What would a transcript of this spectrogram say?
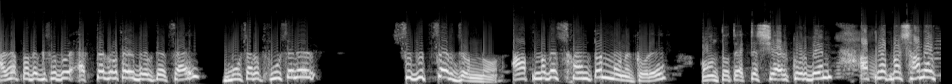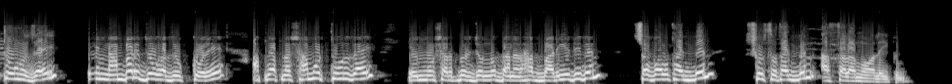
আমি আপনাদেরকে শুধু একটা কথাই বলতে চাই। মোশারফ হোসেনের চিকিৎসার জন্য আপনাদের সন্তান মনে করে অন্তত একটা শেয়ার করবেন। আপনি আপনার সামর্থ্য অনুযায়ী এই নাম্বারে যোগাযোগ করে আপনি আপনার সামর্থ্য অনুযায়ী এই মোশারফের জন্য দানের হাত বাড়িয়ে দিবেন। সব ভালো থাকবেন, সুস্থ থাকবেন। আসসালামু আলাইকুম।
